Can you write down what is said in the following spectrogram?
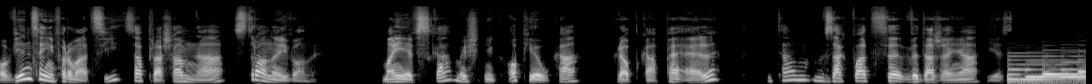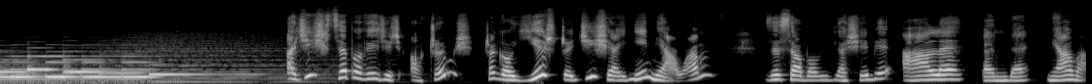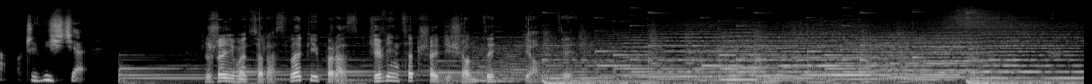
Po więcej informacji zapraszam na stronę Iwony majewska-opiełka.pl i tam w zakładce wydarzenia jest. A dziś chcę powiedzieć o czymś, czego jeszcze dzisiaj nie miałam ze sobą i dla siebie, ale będę miała oczywiście. Żyjmy coraz lepiej po raz 965.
